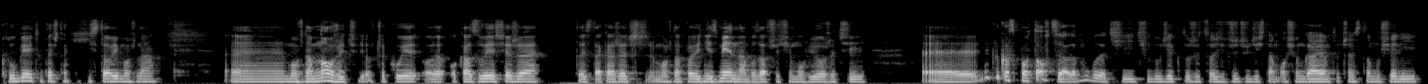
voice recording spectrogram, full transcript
klubie i tu też takich historii można, można mnożyć, czyli oczekuje, okazuje się, że to jest taka rzecz, można powiedzieć, niezmienna, bo zawsze się mówiło, że ci e, nie tylko sportowcy, ale w ogóle ci, ci ludzie, którzy coś w życiu gdzieś tam osiągają, to często musieli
